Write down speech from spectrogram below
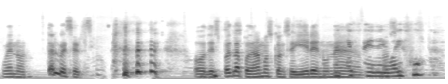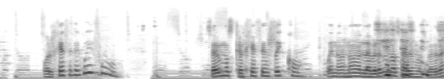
Bueno, tal vez él sí. O después la podamos conseguir en una... ¿El jefe de waifu? O el jefe de waifu. Sabemos que el jefe es rico. Bueno, no, la verdad no sabemos, ¿verdad?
